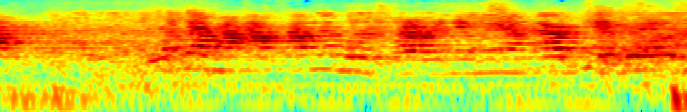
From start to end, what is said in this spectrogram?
our pet rally.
